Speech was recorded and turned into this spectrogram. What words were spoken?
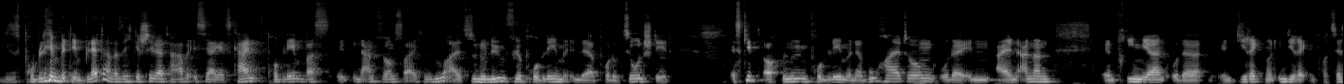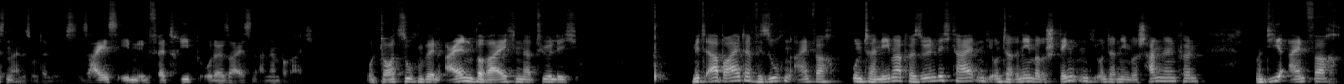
dieses Problem mit den Blättern, das ich geschildert habe, ist ja jetzt kein Problem, was in, Anführungszeichen nur als Synonym für Probleme in der Produktion steht. Es gibt auch genügend Probleme in der Buchhaltung oder in allen anderen äh, primären oder direkten und indirekten Prozessen eines Unternehmens, sei es eben im Vertrieb oder sei es in anderen Bereichen. Und dort suchen wir in allen Bereichen natürlich Mitarbeiter. Wir suchen einfach Unternehmerpersönlichkeiten, die unternehmerisch denken, die unternehmerisch handeln können und die einfach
